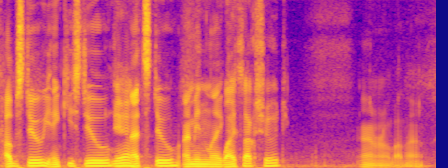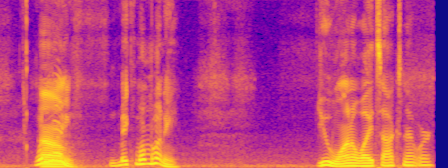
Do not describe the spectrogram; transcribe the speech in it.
Cubs do, Yankees do, Yeah. Mets do. I mean, like White Sox should. I don't know about that. What do you Um, mean? Make more money. You want a White Sox network?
